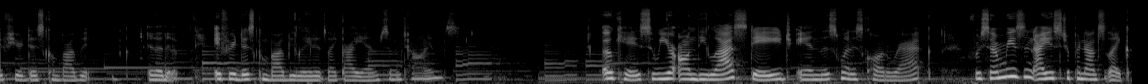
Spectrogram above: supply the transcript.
if you're discombobulated if you're discombobulated like I am sometimes. Okay, so we are on the last stage and this one is called rack. For some reason I used to pronounce it like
